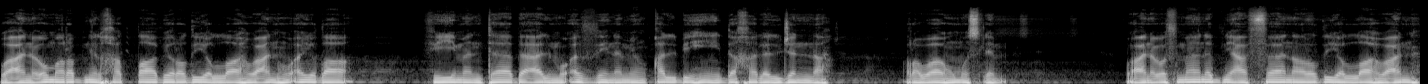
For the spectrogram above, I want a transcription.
وعن عمر بن الخطاب رضي الله عنه أيضا في من تابع المؤذن من قلبه دخل الجنة. رواه مسلم. وعن عثمان بن عفان رضي الله عنه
